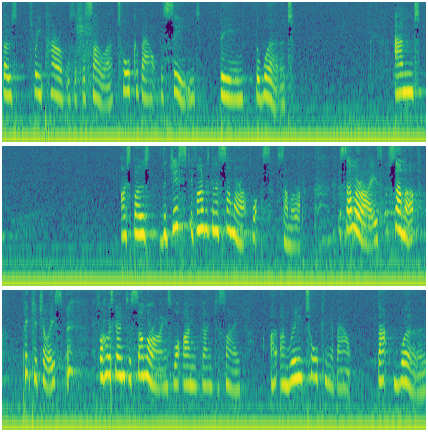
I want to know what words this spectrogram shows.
those three parables of the sower talk about the seed being the word. And I suppose the gist, if I was going to sum up, what sum up? Summarize, sum up, pick your choice. If I was going to summarize what I'm going to say, I, I'm really talking about that word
